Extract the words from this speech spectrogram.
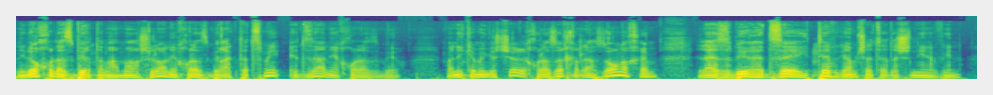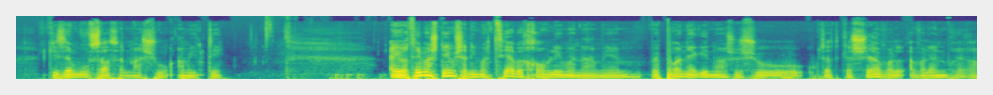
אני לא יכול להסביר את המאמר שלו, אני יכול להסביר רק את עצמי, את זה אני יכול להסביר. ואני כמגשר יכול לעזור, לעזור לכם להסביר את זה היטב, גם שהצד השני יבין, כי זה מבוסס על משהו אמיתי. היועצים השניים שאני מציע בחום להימנע מהם, ופה אני אגיד משהו שהוא קצת קשה, אבל, אבל אין ברירה.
